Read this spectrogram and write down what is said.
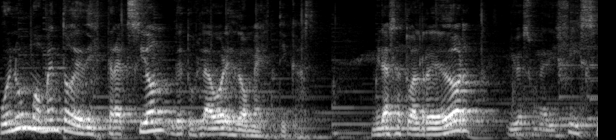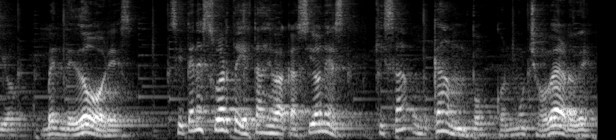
o en un momento de distracción de tus labores domésticas. Mirás a tu alrededor y ves un edificio, vendedores. Si tenés suerte y estás de vacaciones, quizá un campo con mucho verde,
